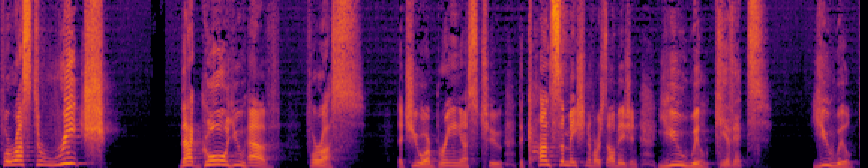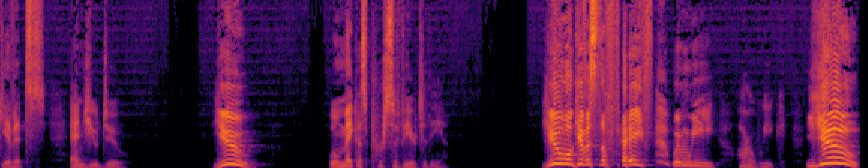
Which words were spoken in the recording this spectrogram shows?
for us to reach that goal you have for us that you are bringing us to, the consummation of our salvation, you will give it. You will give it, and you do. You will make us persevere to the end. You will give us the faith when we are weak. You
